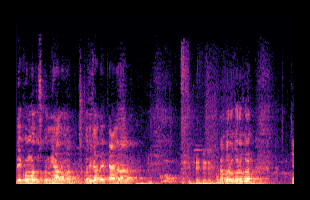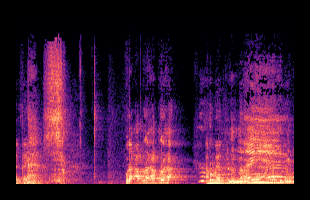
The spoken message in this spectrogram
देखो मत उसको निहारो मत। इसको दिखा रहे कैमरा रुको रुको रुको। चलता येईल पूरा खा पूरा खा पूरा खा। थांबणार नहीं।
